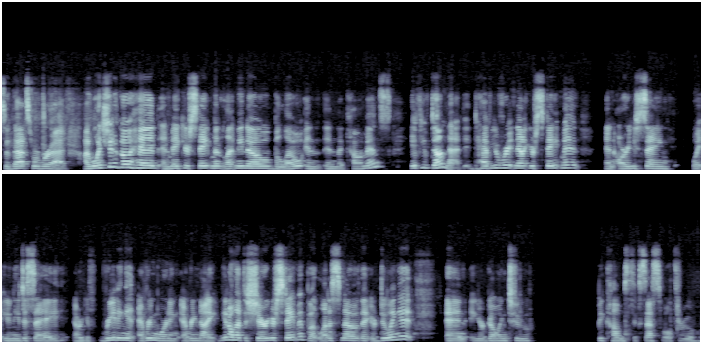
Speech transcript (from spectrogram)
So that's where we're at. I want you to go ahead and make your statement. Let me know below in, in the comments if you've done that. Have you written out your statement? And are you saying what you need to say? Are you reading it every morning, every night? You don't have to share your statement, but let us know that you're doing it and you're going to become successful through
